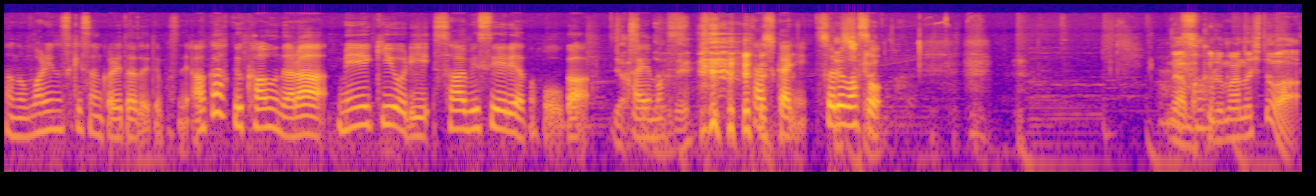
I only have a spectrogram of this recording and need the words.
あのマリノスケさんからいただいてますね。赤服買うなら免疫よりサービスエリアの方が買えます、ね。確かに。それはそう。だからまあ車の人は。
